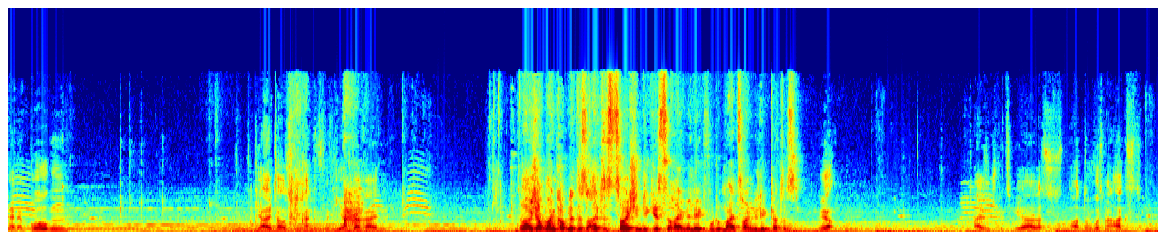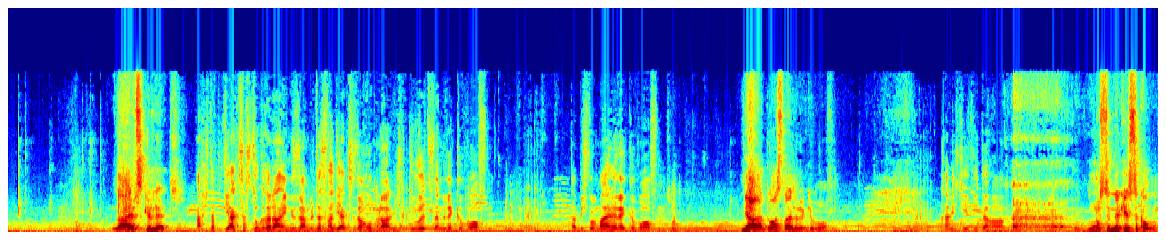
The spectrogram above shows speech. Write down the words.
Ja, der Bogen. Die alte kann für hier wieder rein. Ja, ich habe mein komplettes altes Zeug in die Kiste reingelegt, wo du meins reingelegt hattest. Ja. Eisenspitze, ja, das ist in Ordnung. Wo ist meine Axt? Nein, Skelett. Ach, ich glaube, die Axt hast du gerade eingesammelt. Das war die Axt, die da rumlag. Ich, du hättest deine weggeworfen. Da habe ich wohl meine weggeworfen. Ja, du hast deine weggeworfen. Kann ich die wieder haben? Du musst in der Kiste gucken.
